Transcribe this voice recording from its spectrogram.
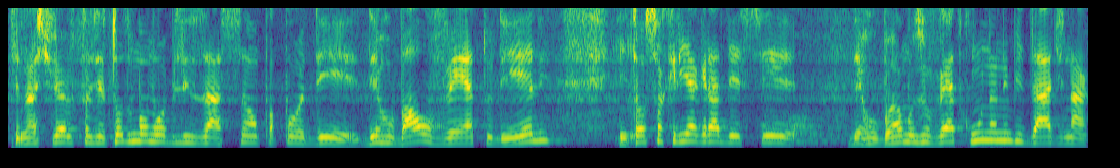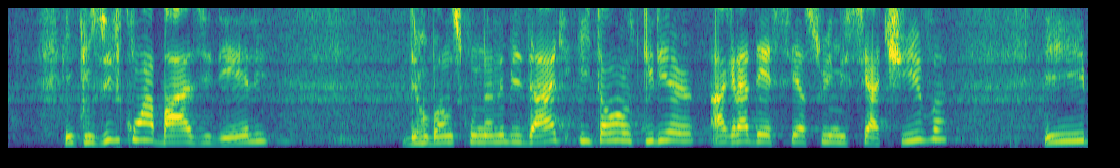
que nós tivemos que fazer toda uma mobilização para poder derrubar o veto dele. Então, só queria agradecer, derrubamos o veto com unanimidade, na, inclusive com a base dele, derrubamos com unanimidade. Então, eu queria agradecer a sua iniciativa e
